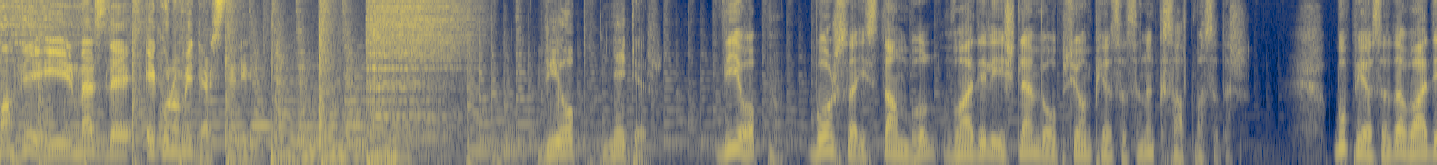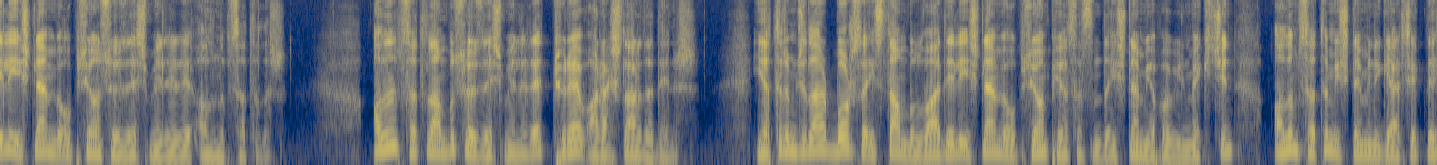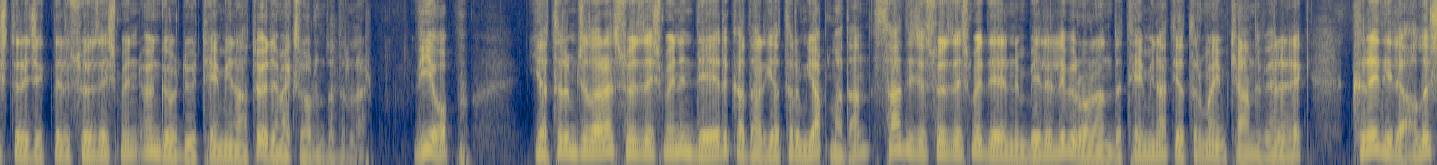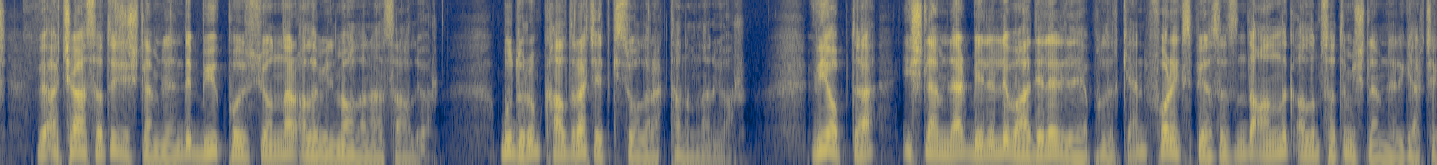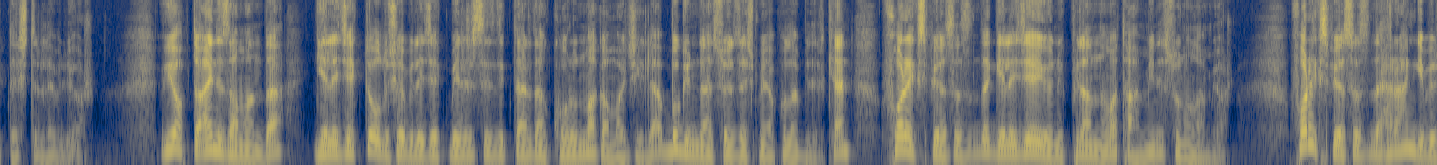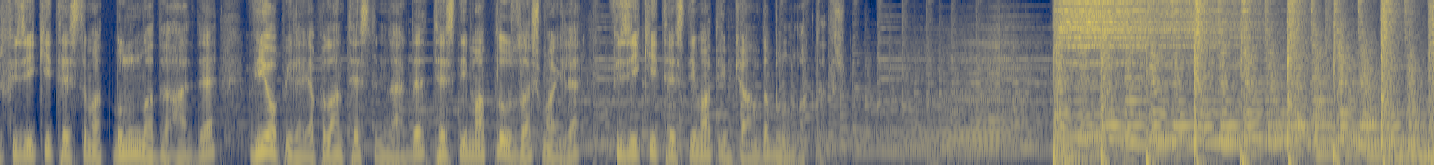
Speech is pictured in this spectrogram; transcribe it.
Mahfiye İğilmez'le Ekonomi Dersleri VIOP nedir? VIOP, Borsa İstanbul vadeli işlem ve opsiyon piyasasının kısaltmasıdır. Bu piyasada vadeli işlem ve opsiyon sözleşmeleri alınıp satılır. Alınıp satılan bu sözleşmelere türev araçlar da denir. Yatırımcılar Borsa İstanbul vadeli işlem ve opsiyon piyasasında işlem yapabilmek için alım satım işlemini gerçekleştirecekleri sözleşmenin öngördüğü teminatı ödemek zorundadırlar. VIOP, yatırımcılara sözleşmenin değeri kadar yatırım yapmadan sadece sözleşme değerinin belirli bir oranında teminat yatırma imkanı vererek kredili alış ve açığa satış işlemlerinde büyük pozisyonlar alabilme olanağı sağlıyor. Bu durum kaldıraç etkisi olarak tanımlanıyor. VIOP'ta işlemler belirli vadeler ile yapılırken Forex piyasasında anlık alım satım işlemleri gerçekleştirilebiliyor. VIOP da aynı zamanda gelecekte oluşabilecek belirsizliklerden korunmak amacıyla bugünden sözleşme yapılabilirken Forex piyasasında geleceğe yönelik planlama tahmini sunulamıyor. Forex piyasasında herhangi bir fiziki teslimat bulunmadığı halde VIOP ile yapılan teslimlerde teslimatlı uzlaşma ile fiziki teslimat imkanı da bulunmaktadır.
